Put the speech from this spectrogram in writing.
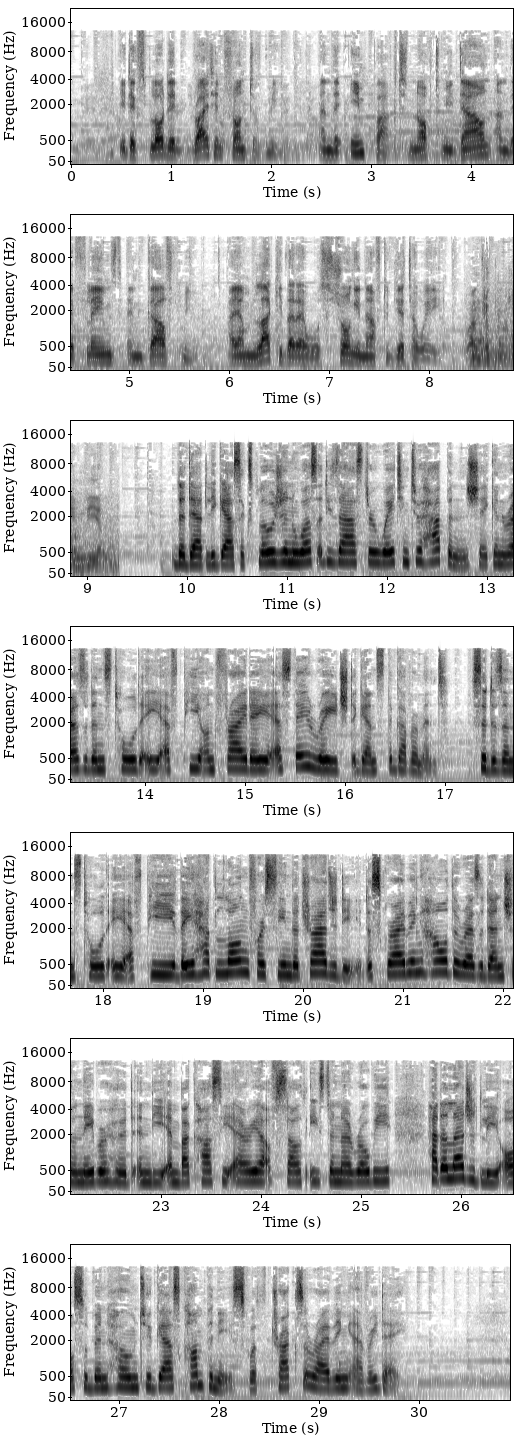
It exploded right in front of me, and the impact knocked me down and the flames engulfed me. I am lucky that I was strong enough to get away. The deadly gas explosion was a disaster waiting to happen, shaken residents told AFP on Friday as they raged against the government. Citizens told AFP they had long foreseen the tragedy, describing how the residential neighborhood in the Embakasi area of southeastern Nairobi had allegedly also been home to gas companies, with trucks arriving every day.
